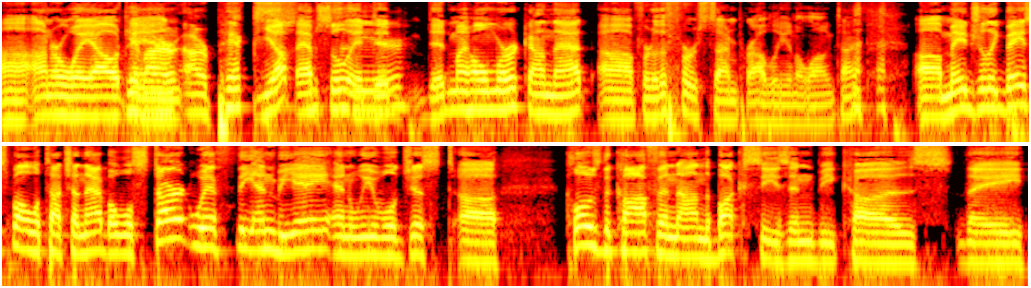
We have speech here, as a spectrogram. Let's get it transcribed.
uh, on our way out. Give and- our, our picks. Yep, absolutely. I did did my homework on that uh, for the first time probably in a long time. uh, Major League Baseball, we'll touch on that, but we'll start with the NBA, and we will just closed the coffin on the Bucks season because they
